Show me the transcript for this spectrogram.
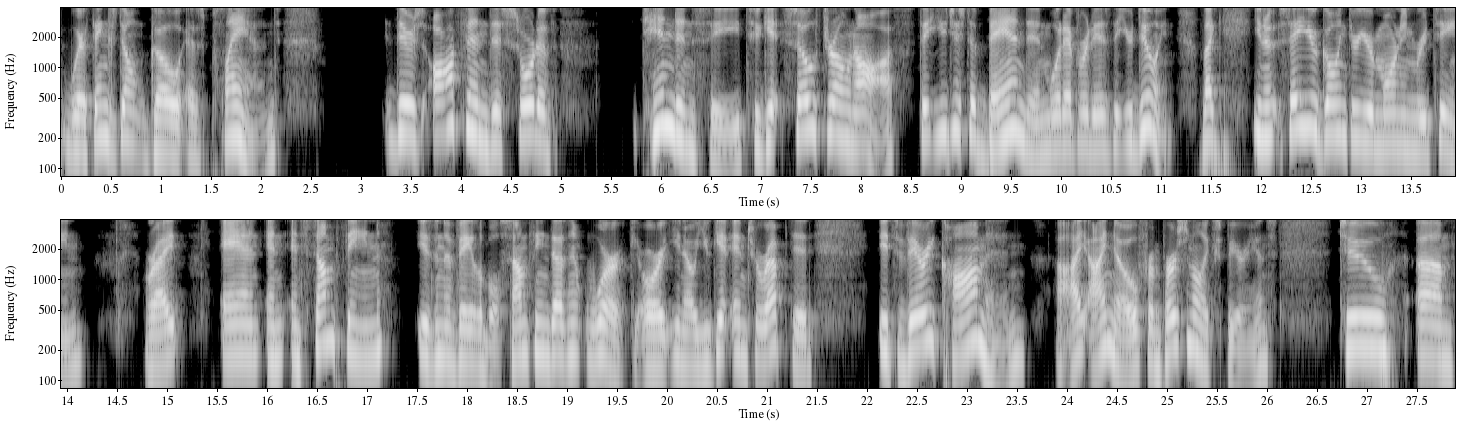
where things don't go as planned, there's often this sort of tendency to get so thrown off that you just abandon whatever it is that you're doing. Like, you know, say you're going through your morning routine, right? and and and something isn't available something doesn't work or you know you get interrupted it's very common i i know from personal experience to um,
